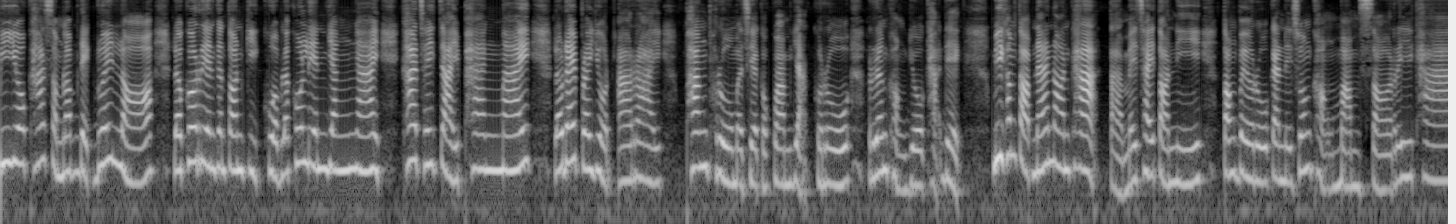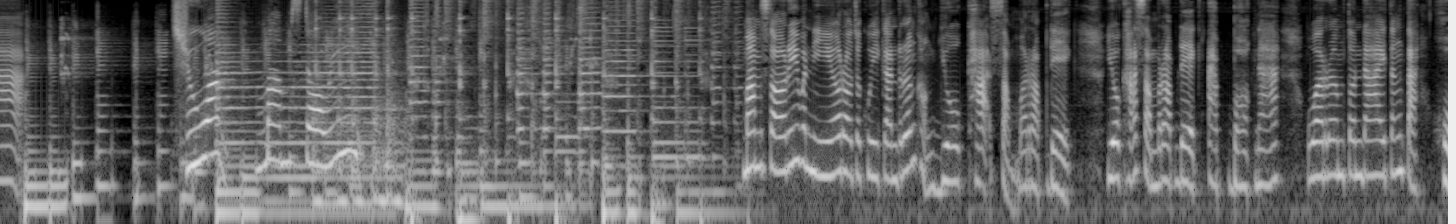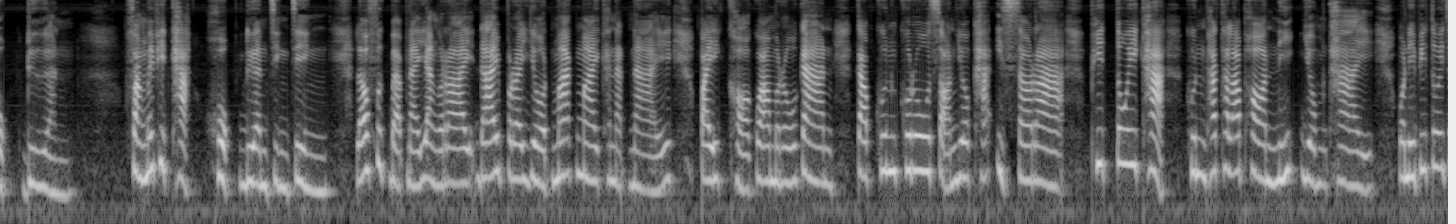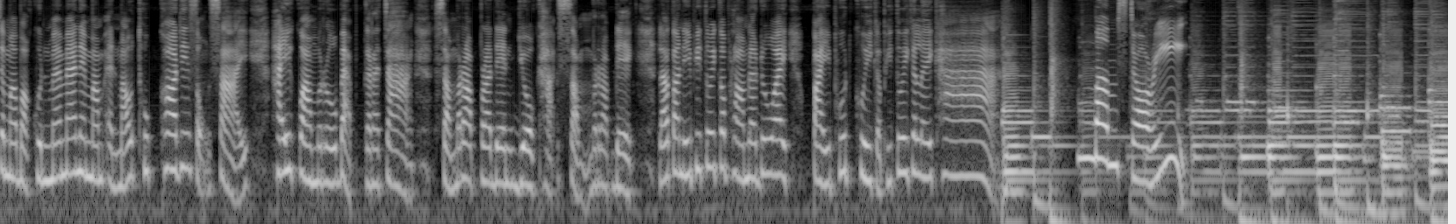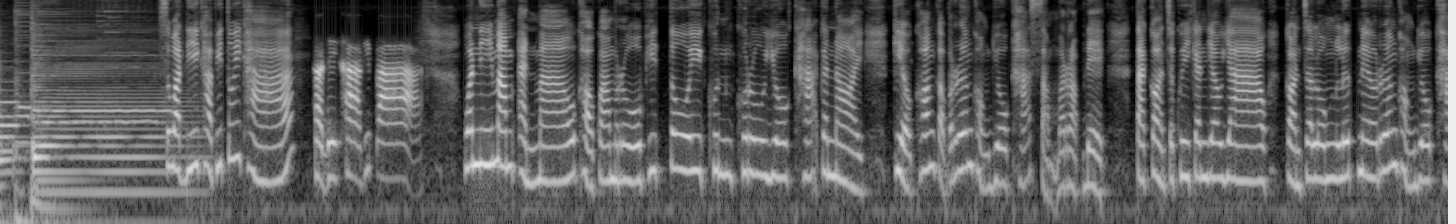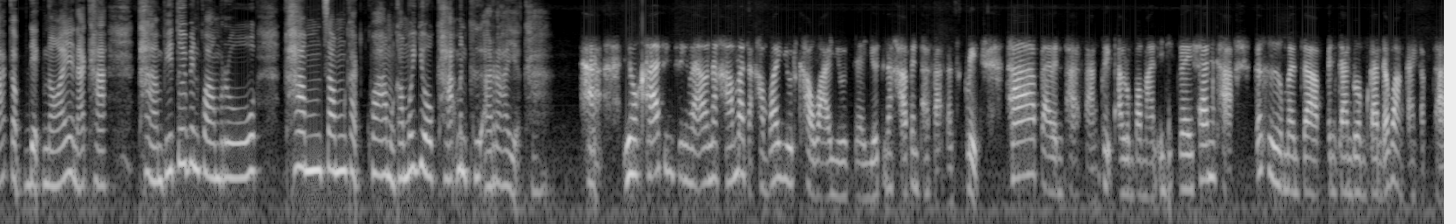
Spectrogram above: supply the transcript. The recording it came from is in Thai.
มีโยคะสำหรับเด็กด้วยหรอ แล้วก็เรียนกันตอนกี่ขวบแล้วก็เรียนยังไง ค่าใช้จ่ายแพงไหมแล้วได้ประโยชน์อะไรพรั่งพรูมาเชียวกับความอยากรู้เรื่องของโยคะเด็ก มีคำตอบแน่นอนค่ะ แต่ไม่ใช่ตอนนี้ต้องไปรู้กันในช่วงของ Mom Story ค่ะ ช่วง Mom Story มัมสอรี่วันนี้เราจะคุยกันเรื่องของโยคะสำหรับเด็ก โยคะสำหรับเด็กแอบบอกนะ ว่าเริ่มต้นได้ตั้งแต่ 6 เดือน ฟังไม่ผิดค่ะ 6 เดือนจริง ๆ แล้วฝึกแบบไหนอย่างไรได้ประโยชน์มากมายขนาดไหน ไปขอความรู้กันกับคุณครูสอนโยคะอิสระพี่ตุ้ยค่ะ คุณพัทรพรนิยมไทย วันนี้พี่ตุ้ยจะมาบอกคุณแม่ ๆ ในมัมแอนเมาส์ทุกข้อที่สงสัย ให้ความรู้แบบกระจ่างสำหรับประเด็นโยคะสำหรับเด็ก แล้วตอนนี้พี่ตุ้ยก็พร้อมแล้วด้วย ไปพูดคุยกับพี่ตุ้ยกันเลยค่ะ มัมสตอรี่สวัสดีค่ะพี่ตุ้ยค่ะ สวัสดีค่ะพี่ปลา วันนี้มัมแอนเมาส์ขอความรู้พี่ตุ้ยคุณครูโยคะกันหน่อย เกี่ยวข้องกับเรื่องของโยคะสำหรับเด็ก แต่ก่อนจะคุยกันยาวๆ ก่อนจะลงลึกในเรื่องของโยคะกับเด็กน้อยนะคะ ถามพี่ตุ้ยเป็นความรู้คำจำกัดความของคำว่าโยคะมันคืออะไรอะคะ ค่ะ โยคะจริง ๆแล้วนะคะ มาจากคำว่ายุทธคาวายุเจยุทธนะคะ เป็นภาษาสันสกฤต ถ้าแปลเป็นภาษาอังกฤษอารมณ์ประมาณ integration ค่ะ ก็คือมันจะเป็นการรวมกันระหว่างกายกับใจ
